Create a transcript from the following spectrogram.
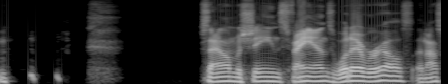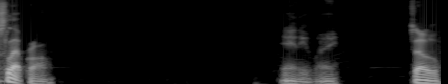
sound machines, fans, whatever else, and I slept wrong. Anyway, so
